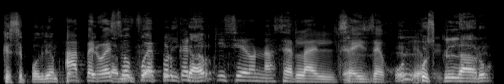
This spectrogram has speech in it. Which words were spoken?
que se podrían Ah, pero eso fue porque aplicar. no quisieron hacerla el 6 de julio. Pues claro.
